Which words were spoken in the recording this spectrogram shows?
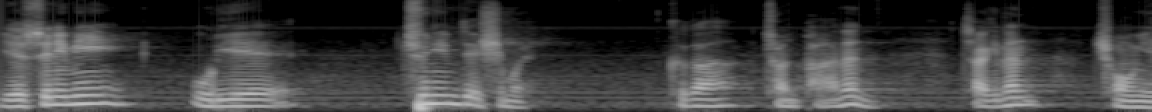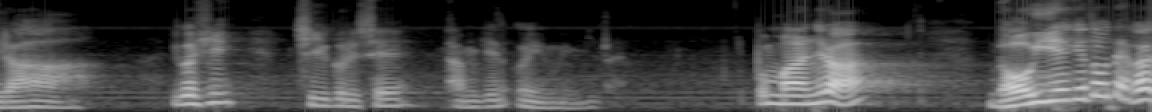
예수님이 우리의 주님 되심을 그가 전파하는 자기는 종이라. 이것이 질그릇에 담긴 의미입니다. 뿐만 아니라 너희에게도 내가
